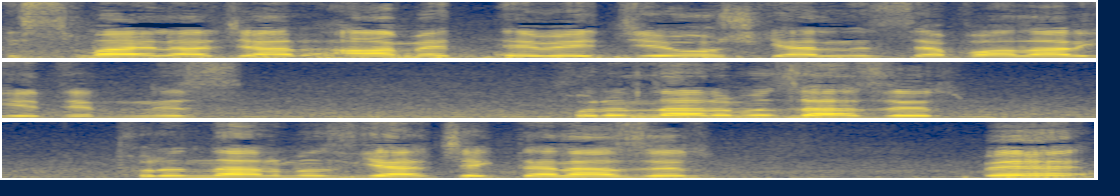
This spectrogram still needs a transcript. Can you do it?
İsmail Acar, Ahmet Deveci hoş geldiniz, sefalar getirdiniz. Fırınlarımız hazır. Fırınlarımız gerçekten hazır. Ve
